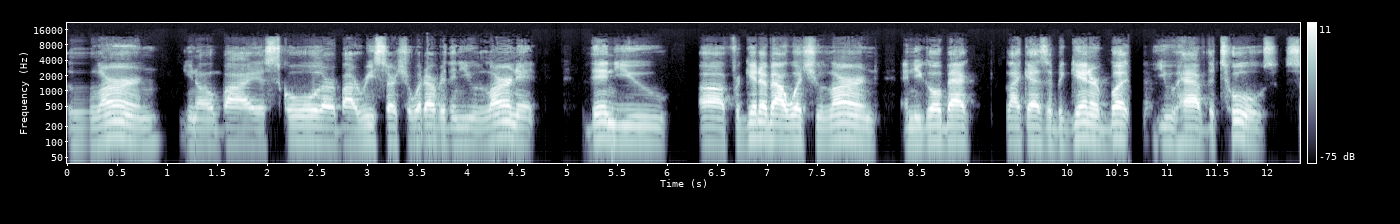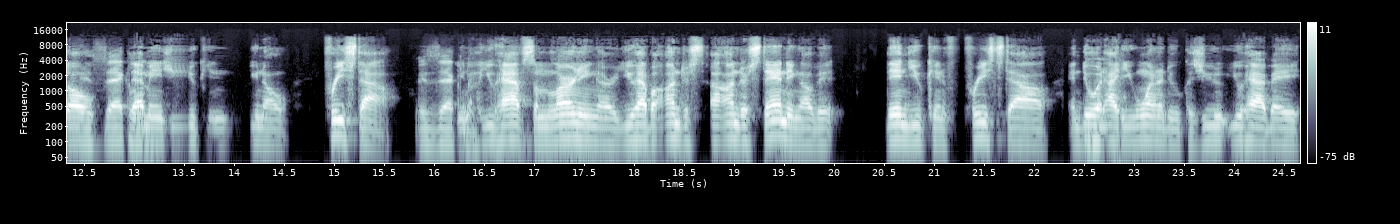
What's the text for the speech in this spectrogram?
learn you know by a school or by research or whatever then you learn it then you uh forget about what you learned and you go back like as a beginner but you have the tools so exactly that means you can you know freestyle Exactly. You know, you have some learning or you have an under, understanding of it, then you can freestyle and do mm-hmm. it how you want to do because you you have a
